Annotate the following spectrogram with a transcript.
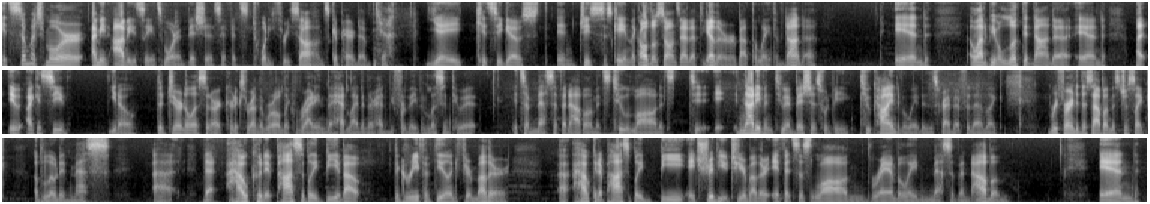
It's so much more. I mean, obviously, it's more ambitious if it's 23 songs compared to yeah Ye, Kitsy Ghost, and Jesus is King. Like all those songs added up together are about the length of Donda. And a lot of people looked at Donda, and I, it, I could see, you know, the journalists and art critics around the world like writing the headline in their head before they even listened to it. It's a mess of an album. It's too long. It's too, it, not even too ambitious would be too kind of a way to describe it for them. Like referring to this album as just like a bloated mess. Uh, that how could it possibly be about the grief of dealing with your mother? Uh, how could it possibly be a tribute to your mother if it's this long, rambling mess of an album? And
